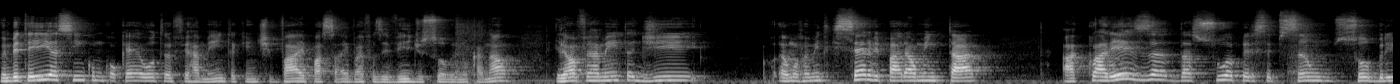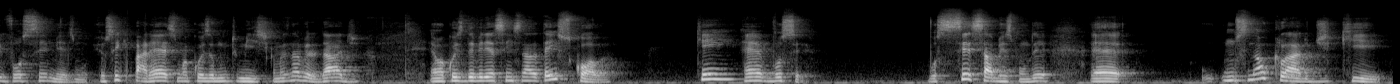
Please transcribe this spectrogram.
O MBTI, assim como qualquer outra ferramenta que a gente vai passar e vai fazer vídeos sobre no canal, ele é uma ferramenta de é uma ferramenta que serve para aumentar a clareza da sua percepção sobre você mesmo. Eu sei que parece uma coisa muito mística, mas na verdade é uma coisa que deveria ser ensinada até em escola. Quem é você? Você sabe responder? É, um sinal claro de que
